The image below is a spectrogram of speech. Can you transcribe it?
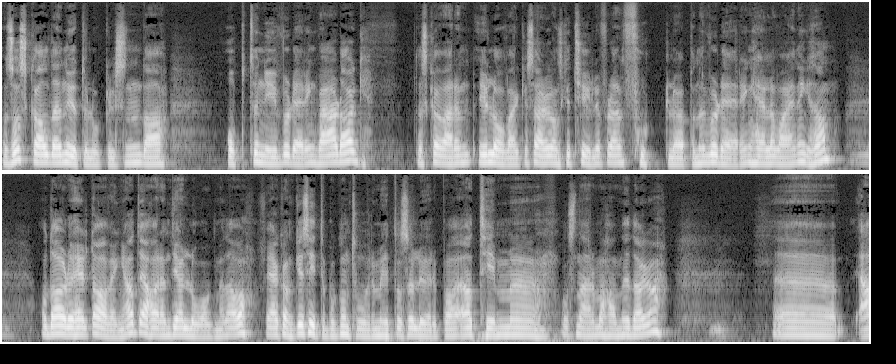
Men så skal den utelukkelsen da opp til ny vurdering hver dag. En, I lovverket er det ganske tydelig, for det er en fortløpende vurdering hele veien. ikke sant? Og da er du helt avhengig av at jeg har en dialog med deg òg. For jeg kan ikke sitte på kontoret mitt og så lure på ja, Tim, eh, åssen er det med han i dag, da? Uh, ja,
